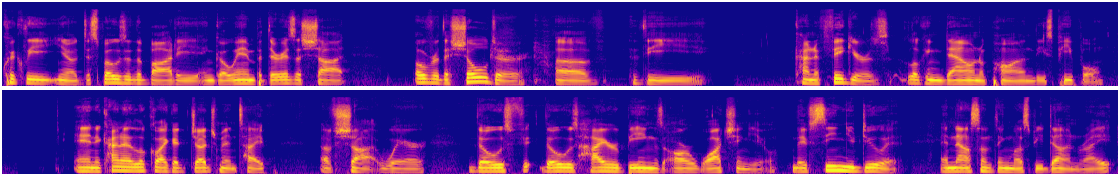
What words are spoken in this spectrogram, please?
quickly you know dispose of the body and go in. But there is a shot over the shoulder of the kind of figures looking down upon these people. And it kind of looked like a judgment type of shot where those those higher beings are watching you. They've seen you do it and now something must be done, right?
